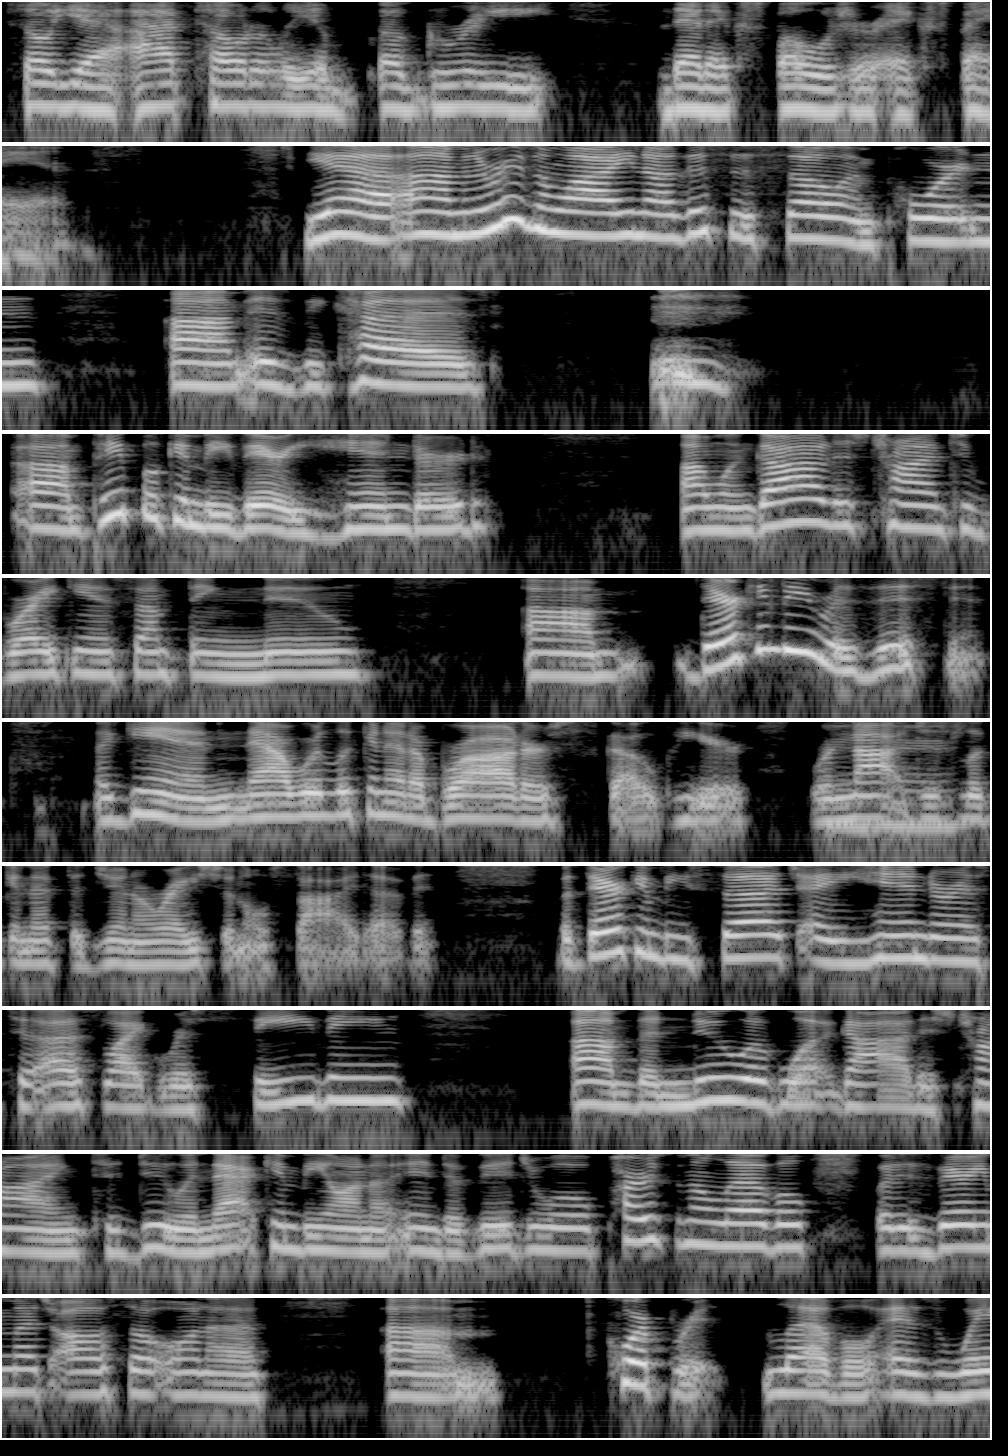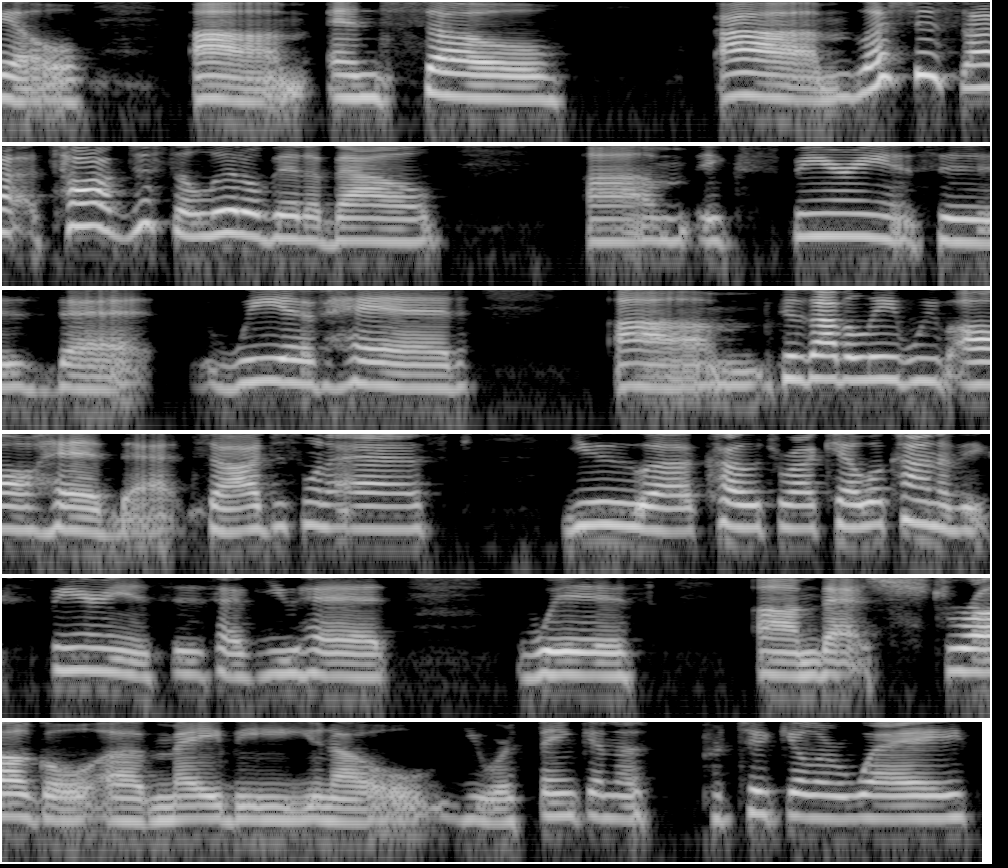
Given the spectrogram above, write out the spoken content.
So yeah i totally ag- agree that exposure expands. Yeah, um, and the reason why you know this is so important um, is because um, people can be very hindered uh, when God is trying to break in something new. Um, there can be resistance. Again, now we're looking at a broader scope here. We're not just Mhm. looking at the generational side of it, but there can be such a hindrance to us like receiving um, the new of what God is trying to do. And that can be on an individual, personal level, but it's very much also on a um, corporate level as well. Um, and so um, let's just uh, talk just a little bit about um, experiences that we have had um, because I believe we've all had that. So I just want to ask you, uh, Coach Raquel, what kind of experiences have you had with um, that struggle of maybe, you know, you were thinking a particular way,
